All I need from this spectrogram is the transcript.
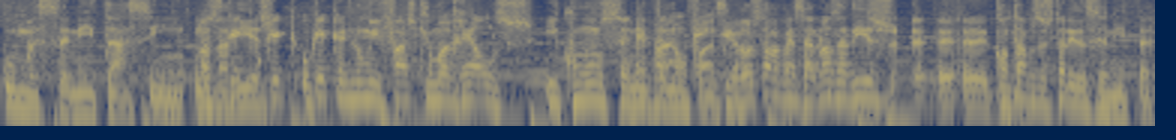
uma sanita assim. Mas Nós há o que, é- dias. o, que, é que- o que é que a Numi faz que uma Reles e comum Sanita não é faz? incrível. Eu estava a pensar, nós há dias eh, eh, contámos a história da Sanita.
